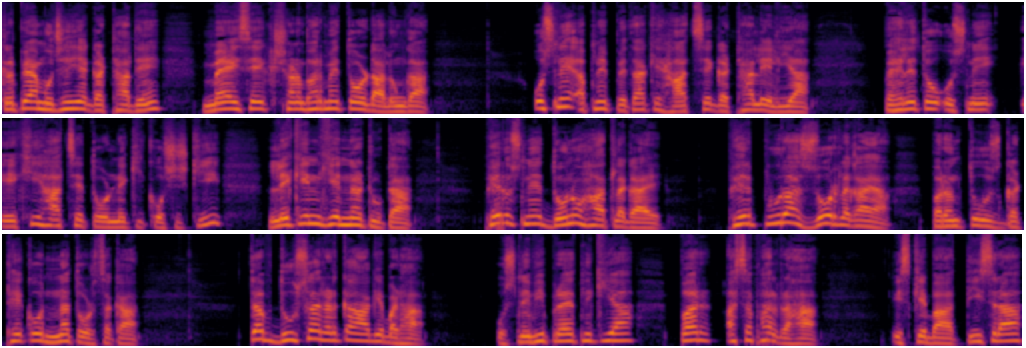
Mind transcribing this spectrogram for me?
कृपया मुझे यह गट्ठा दें, मैं इसे क्षण भर में तोड़ डालूँगा। उसने अपने पिता के हाथ से गट्ठा ले लिया। पहले तो उसने एक ही हाथ से तोड़ने की कोशिश की, लेकिन ये न टूटा। फिर उसने दोनों हाथ लगाए, फिर पूरा ज़ोर लगाया, परंतु उस गट्ठे को न तोड़ सका। तब दूसरा लड़का आगे बढ़ा। उसने भी प्रयत्न किया, पर असफल रहा। इसके बाद तीसरा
